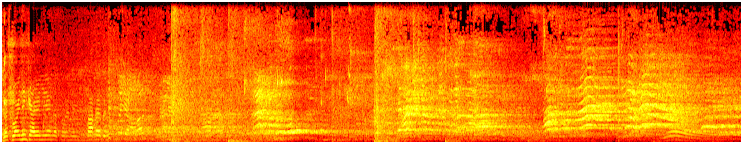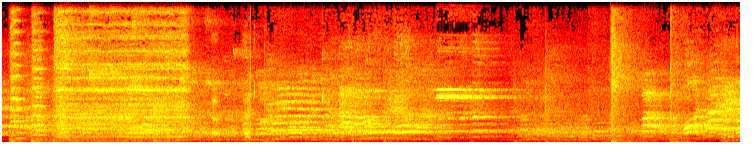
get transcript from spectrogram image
Last warning, kaya niya yan, last warning. Bakit? Wala.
